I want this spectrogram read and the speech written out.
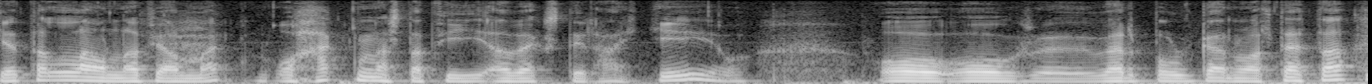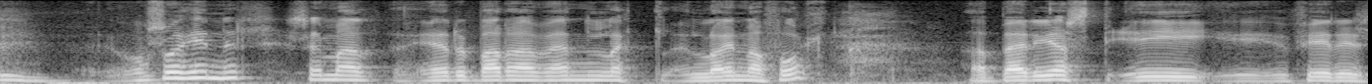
Geta lána fjármagn og hagnast að því að vextir hækki og, og, og verðbólgan og allt þetta. Mm. Og svo hinnir sem að eru bara vennilegt launa fólk að berjast í, fyrir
